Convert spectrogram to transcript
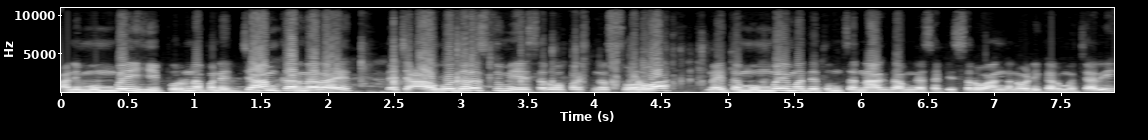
आणि मुंबई ही पूर्णपणे जाम करणार आहेत. त्याच्या अगोदरच तुम्ही हे सर्व प्रश्न सोडवा. नाही तर मुंबईमध्ये तुमचं नाक दामण्यासाठी सर्व अंगणवाडी कर्मचारी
